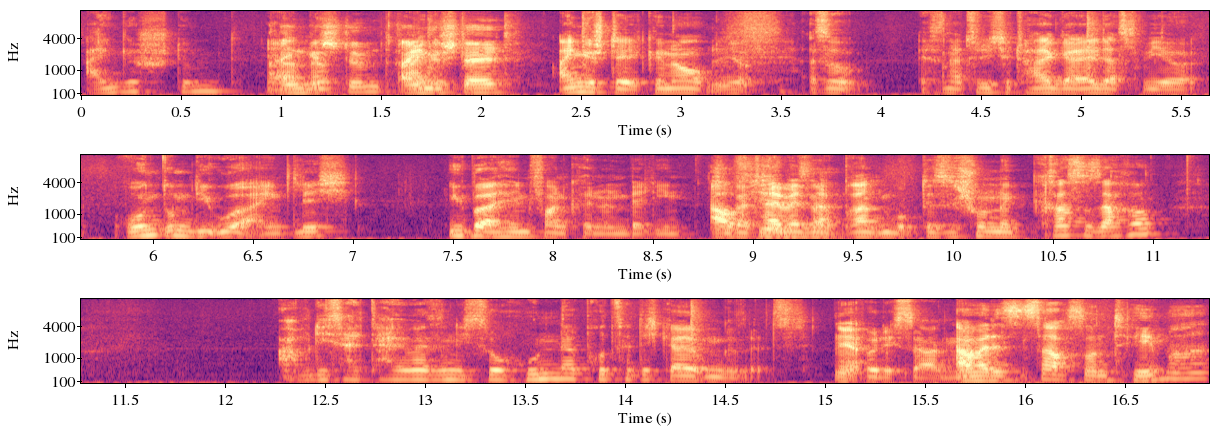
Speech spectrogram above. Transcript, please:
eingestimmt. Ja, ne? Eingestimmt, eingestellt. Eingestellt, genau. Ja. Also es ist natürlich total geil, dass wir rund um die Uhr eigentlich überall hinfahren können in Berlin. Auf Sogar teilweise Fall. nach Brandenburg. Das ist schon eine krasse Sache. Aber die ist halt teilweise nicht so hundertprozentig geil umgesetzt, Ja. würde ich sagen. ne? Aber das ist auch so ein Thema,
